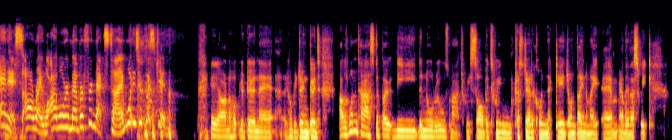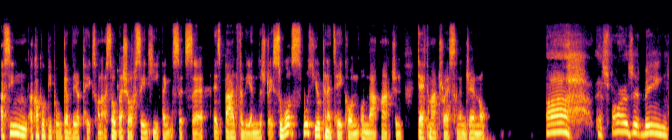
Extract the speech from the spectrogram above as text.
Ennis. All right. Well, I will remember for next time. What is your question? hey, Arn. I hope you're doing. Uh, I hope you're doing good. I was wanting to ask about the the no rules match we saw between Chris Jericho and Nick Gage on Dynamite um, earlier this week. I've seen a couple of people give their takes on it. I saw Bischoff saying he thinks it's uh, it's bad for the industry. So what's what's your kind of take on on that match and death match wrestling in general? Uh, as far as it being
